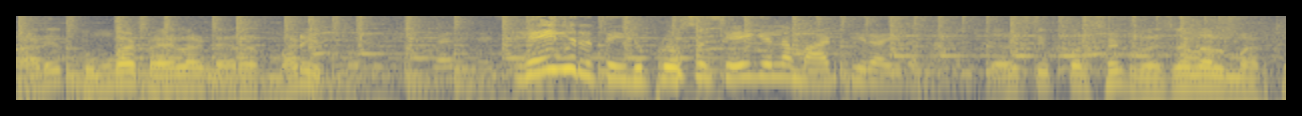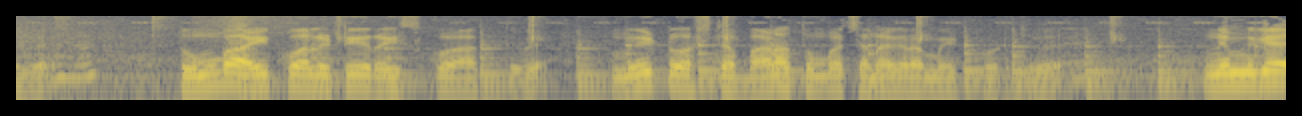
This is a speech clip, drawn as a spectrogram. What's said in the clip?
ಮಾಡಿ ತುಂಬ ಟ್ರಯಲ್ ಆ್ಯಂಡ್ ಎರರ್ ಮಾಡಿ ಇದು ಹೇಗಿರುತ್ತೆ ಇದು ಪ್ರೋಸೆಸ್ ಹೇಗೆಲ್ಲ ಮಾಡ್ತೀರಾ ಇದನ್ನು? ತರ್ಟಿ ಪರ್ಸೆಂಟ್ ವೆಜಲಲ್ಲಿ ಮಾಡ್ತೀವಿ. ತುಂಬ ಹೈ ಕ್ವಾಲಿಟಿ ರೈಸ್ ಹಾಕ್ತೀವಿ. ಮೀಟು ಅಷ್ಟೇ ಭಾಳ ತುಂಬ ಚೆನ್ನಾಗಿರೋ ಮೀಟ್ ಕೊಡ್ತೀವಿ. ನಿಮಗೆ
